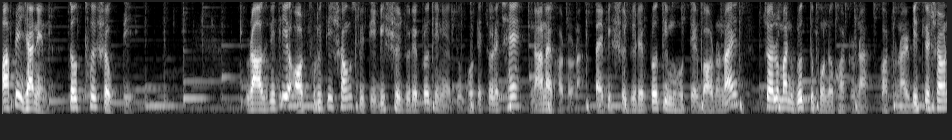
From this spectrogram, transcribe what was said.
আপনি জানেন তথ্য শক্তি রাজনীতি, অর্থনীতি, সংস্কৃতি বিশ্বজুড়ে প্রতিনিয়ত ঘটে চলেছে নানা ঘটনা। তাই বিশ্বজুড়ে প্রতি মুহূর্তের বর্ণনায় চলমান গুরুত্বপূর্ণ ঘটনা, ঘটনার বিশ্লেষণ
